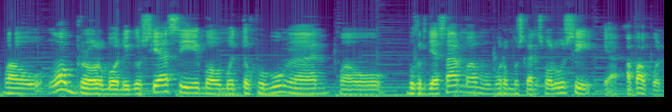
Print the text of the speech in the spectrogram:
mau ngobrol, mau negosiasi, mau bentuk hubungan, mau bekerja sama, mau merumuskan solusi, ya apa pun.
